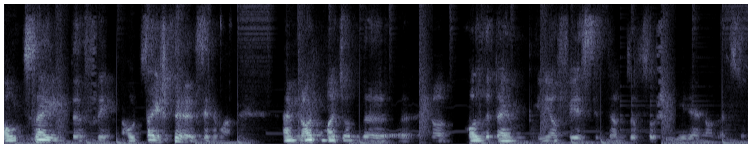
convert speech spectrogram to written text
outside the frame, outside cinema. I'm not much on the uh, you know, all the time in your face in terms of social media and all that stuff.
